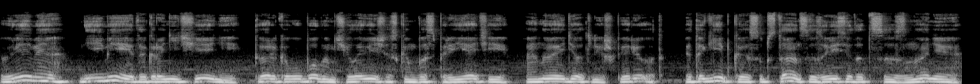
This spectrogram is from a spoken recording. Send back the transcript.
Время не имеет ограничений, только в убогом человеческом восприятии оно идет лишь вперед. Эта гибкая субстанция зависит от сознания,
